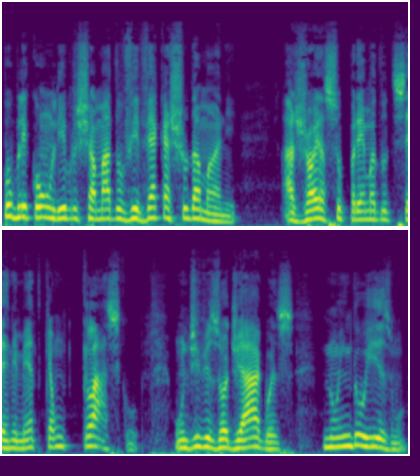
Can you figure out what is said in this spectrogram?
publicou um livro chamado Viveka Chudamani, a joia suprema do discernimento, que é um clássico, um divisor de águas no hinduísmo.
